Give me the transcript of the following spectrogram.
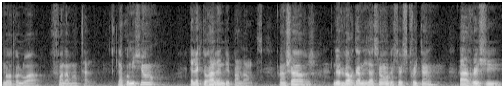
notre loi fondamentale. La commission électorale indépendante en charge de l'organisation de ce scrutin a reçu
